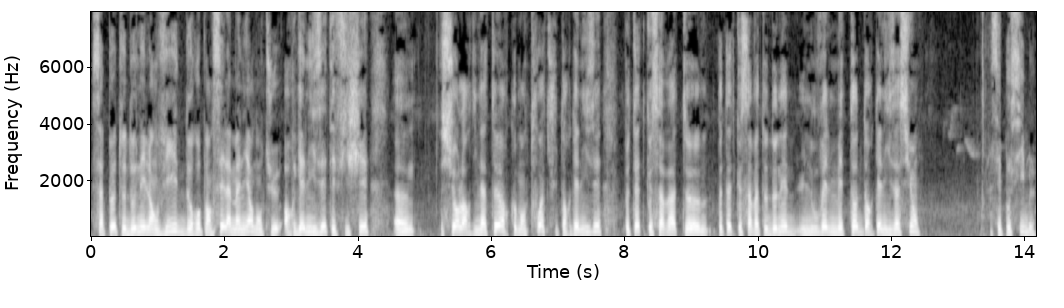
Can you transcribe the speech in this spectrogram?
Ça peut te donner l'envie de repenser la manière dont tu organisais tes fichiers sur l'ordinateur, comment toi tu t'organisais. Peut-être peut-être que ça va te donner une nouvelle méthode d'organisation. C'est possible.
